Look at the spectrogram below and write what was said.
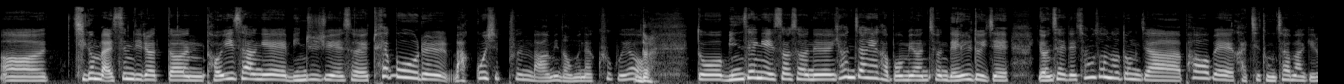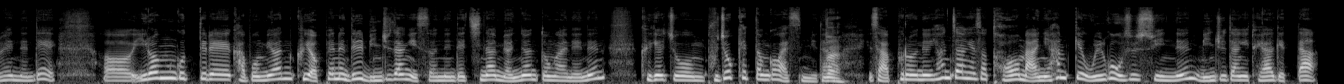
어, 지금 말씀드렸던 더 이상의 민주주의에서의 퇴보를 막고 싶은 마음이 너무나 크고요. 네. 또 민생에 있어서는 현장에 가보면 전 내일도 이제 연세대 청소노동자 파업에 같이 동참하기로 했는데 어 이런 곳들에 가보면 그 옆에는 늘 민주당이 있었는데 지난 몇 년 동안에는 그게 좀 부족했던 것 같습니다. 네. 그래서 앞으로는 현장에서 더 많이 함께 울고 웃을 수 있는 민주당이 돼야겠다.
